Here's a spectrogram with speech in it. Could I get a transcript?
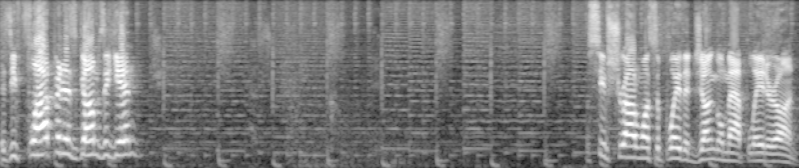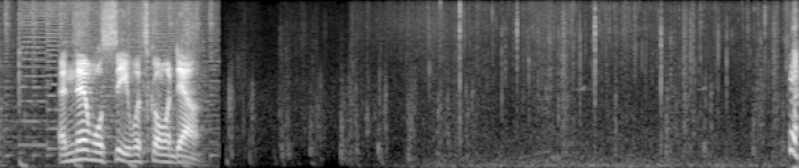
Is he flapping his gums again? Let's see if Shroud wants to play the jungle map later on. And then we'll see what's going down.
